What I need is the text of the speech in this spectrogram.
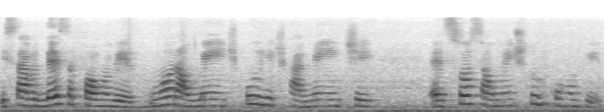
Estava dessa forma mesmo, moralmente, politicamente, eh, socialmente, tudo corrompido.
